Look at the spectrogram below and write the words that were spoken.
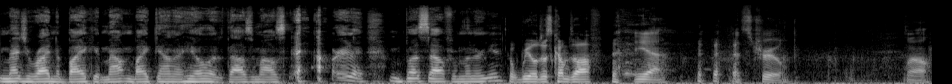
Imagine riding a bike, a mountain bike down a hill at a thousand miles an hour, and it busts out from under you. The wheel just comes off. Yeah, that's true. Well,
